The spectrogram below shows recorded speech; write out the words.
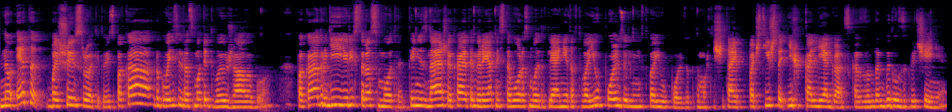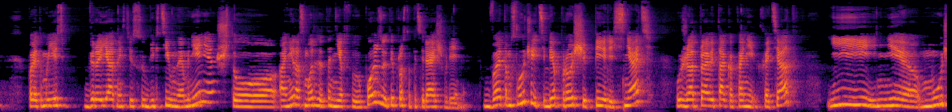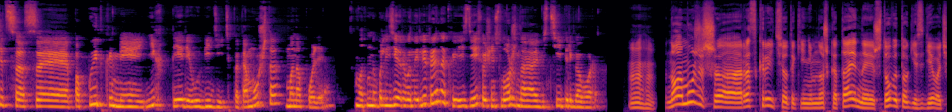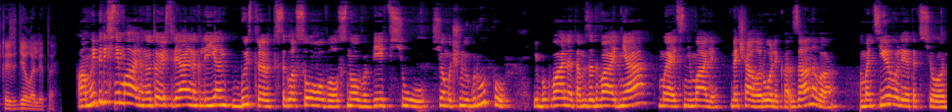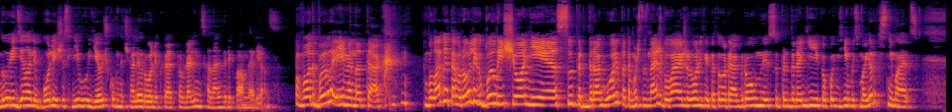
Но это большие сроки. То есть пока руководитель рассмотрит твою жалобу, пока другие юристы рассмотрят, ты не знаешь, какая это вероятность того, рассмотрят ли они это в твою пользу или не в твою пользу, потому что, считай, почти что их коллега сказал, выдал заключение. Поэтому есть вероятность и субъективное мнение, что они рассмотрят это не в твою пользу, и ты просто потеряешь время. В этом случае тебе проще переснять, уже отправить так, как они хотят, и не мучиться с попытками их переубедить, потому что монополия. Вот монополизированный рынок, и здесь очень сложно вести переговоры. Угу. Ну а можешь э, раскрыть все-таки немножко тайны, что в итоге с девочкой сделали-то? А мы переснимали, ну то есть реально клиент быстро согласовывал снова весь всю съемочную группу, и буквально там за два дня мы отснимали начало ролика заново, монтировали это все, ну и делали более счастливую девочку в начале ролика и отправляли в Национальный рекламный альянс. Вот было именно так. Благо, там ролик был еще не супер дорогой, потому что, знаешь, бывают же ролики, которые огромные, супер дорогие, какой-нибудь Майорке снимаются.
